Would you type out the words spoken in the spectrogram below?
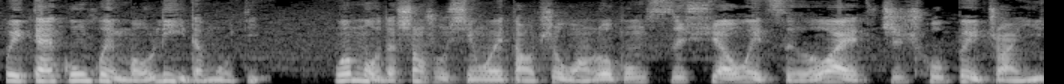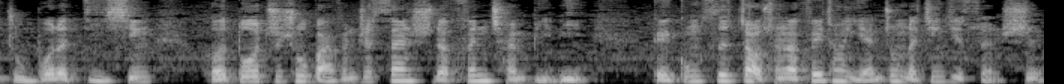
为该工会谋利的目的。温某的上述行为导致网络公司需要为此额外支出被转移主播的底薪和多支出百分之三十的分成比例，给公司造成了非常严重的经济损失。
